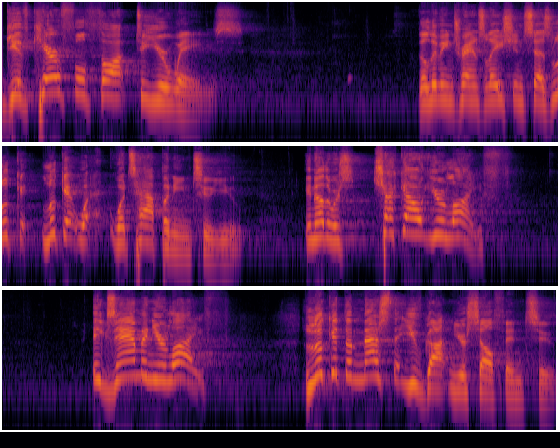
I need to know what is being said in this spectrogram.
Give careful thought to your ways. The Living Translation says, look look at what, what's happening to you. In other words, check out your life. Examine your life. Look at the mess that you've gotten yourself into.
